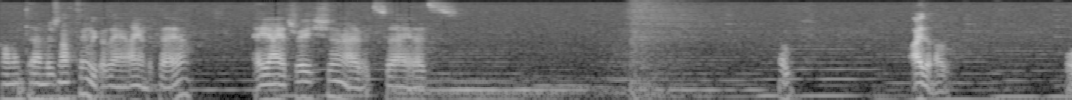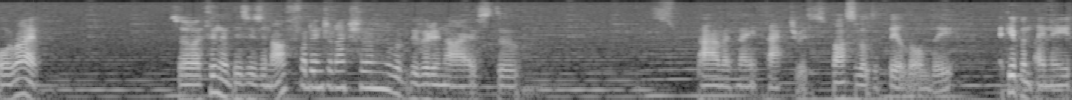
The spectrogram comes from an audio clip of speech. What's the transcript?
Comintern there's nothing because I, am the player. AI iteration I would say that's oh. I don't know. Alright. So I think that this is enough for the introduction. Would be very nice to many factories as possible to build all the equipment I need.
